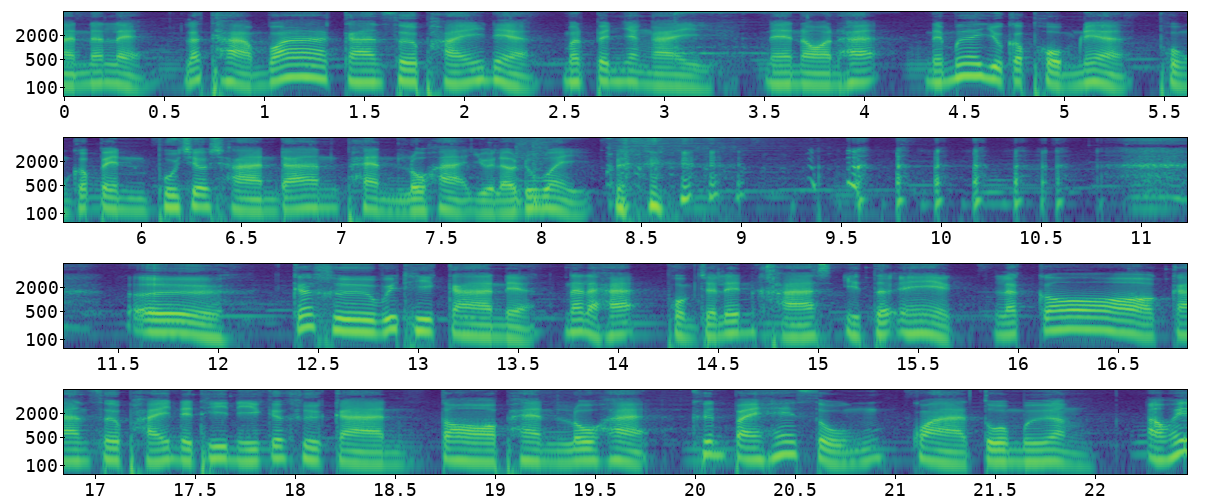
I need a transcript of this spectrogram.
นั้นนั่นแหละ และถามว่าการเซอร์ไพรส์เนี่ย มันเป็นยังไง แน่นอนฮะ ในเมื่ออยู่กับผมเนี่ย ผมก็เป็นผู้เชี่ยวชาญด้านแผ่นโลหะอยู่แล้วด้วย เออก็คือวิธีการเนี่ย นั่นแหละฮะ ผมจะเล่นคลาสอิเตอร์เอกแล้วก็การเซอร์ไพรส์ในที่นี้ก็คือการต่อแผ่นโลหะ ขึ้นไปให้สูงกว่าตัวเมือง เอาให้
